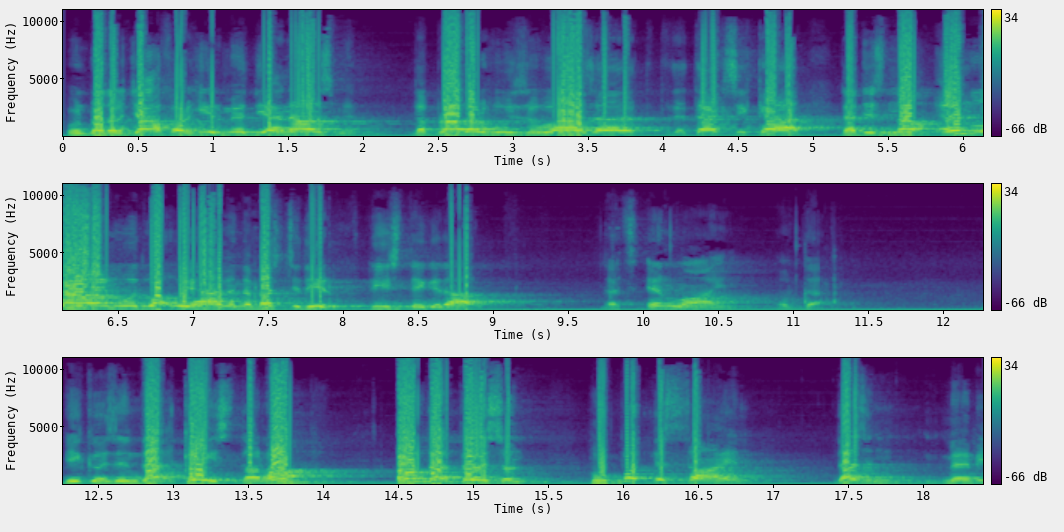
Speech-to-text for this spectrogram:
When Brother Ja'far here made the announcement, the brother who's, who has a, taxi cab that is not in line with what we have in the masjid here, please take it out. That's in line of that. Because in that case, the Rabb of that person who put this sign doesn't maybe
